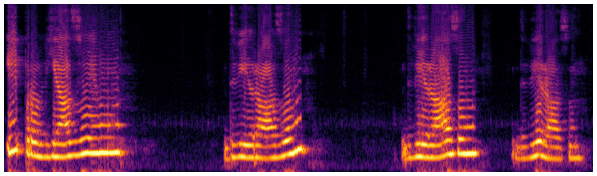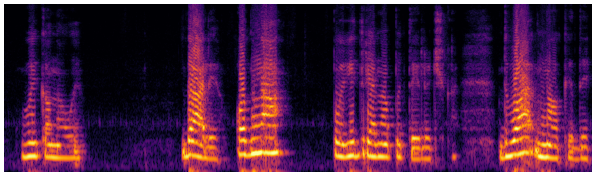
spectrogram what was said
і пров'язуємо дві разом, дві разом, дві разом. Виконали. Далі одна повітряна петельочка, два накиди.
